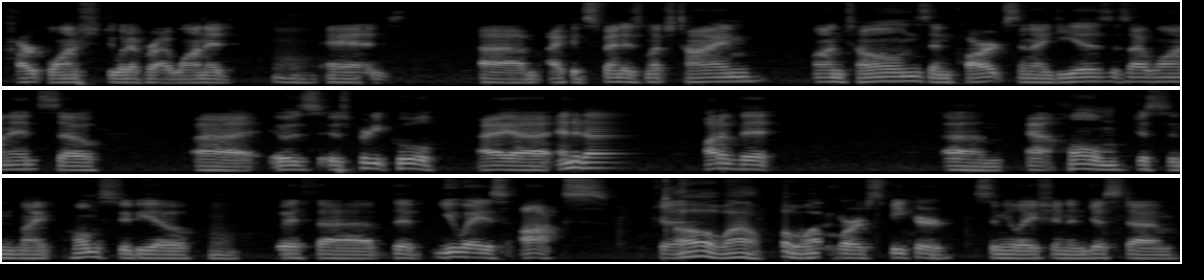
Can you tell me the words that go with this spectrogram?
carte blanche to do whatever I wanted, mm. and um, I could spend as much time on tones and parts and ideas as I wanted. So uh, it was it was pretty cool. I uh, ended up lot of it um, at home, just in my home studio hmm. with uh, the UA's OX. Oh wow! Oh wow! For speaker simulation and just um,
